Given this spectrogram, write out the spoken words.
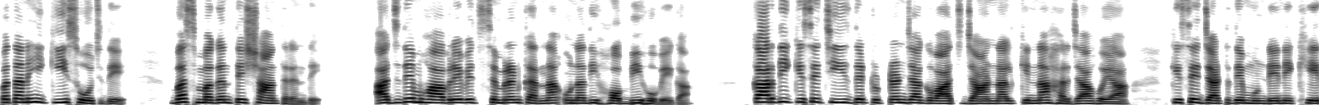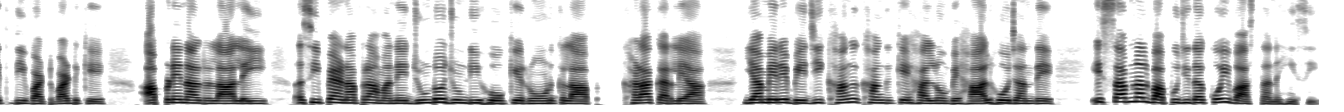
ਪਤਾ ਨਹੀਂ ਕੀ ਸੋਚਦੇ ਬਸ ਮਗਨ ਤੇ ਸ਼ਾਂਤ ਰਹਿੰਦੇ। ਅੱਜ ਦੇ ਮੁਹਾਵਰੇ ਵਿੱਚ ਸਿਮਰਨ ਕਰਨਾ ਉਹਨਾਂ ਦੀ ਹੌਬੀ ਹੋਵੇਗਾ। ਘਰ ਦੀ ਕਿਸੇ ਚੀਜ਼ ਦੇ ਟੁੱਟਣ ਜਾਂ ਗਵਾਚ ਜਾਣ ਨਾਲ ਕਿੰਨਾ ਹਰਜਾ ਹੋਇਆ, ਕਿਸੇ ਜੱਟ ਦੇ ਮੁੰਡੇ ਨੇ ਖੇਤ ਦੀ ਵੱਟ ਵੱਢ ਕੇ ਆਪਣੇ ਨਾਲ ਰਲਾ ਲਈ, ਅਸੀਂ ਭੈਣਾ ਭਰਾਵਾਂ ਨੇ ਜੁੰਡੋ ਜੁੰਡੀ ਹੋ ਕੇ ਰੋਣ ਕਲਾਪ ਖੜਾ ਕਰ ਲਿਆ ਜਾਂ ਮੇਰੇ ਬੇਜੀ ਖੰਗ ਖੰਗ ਕੇ ਹਾਲੋਂ ਬੇਹਾਲ ਹੋ ਜਾਂਦੇ, ਇਸ ਸਭ ਨਾਲ ਬਾਪੂ ਜੀ ਦਾ ਕੋਈ ਵਾਸਤਾ ਨਹੀਂ ਸੀ।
